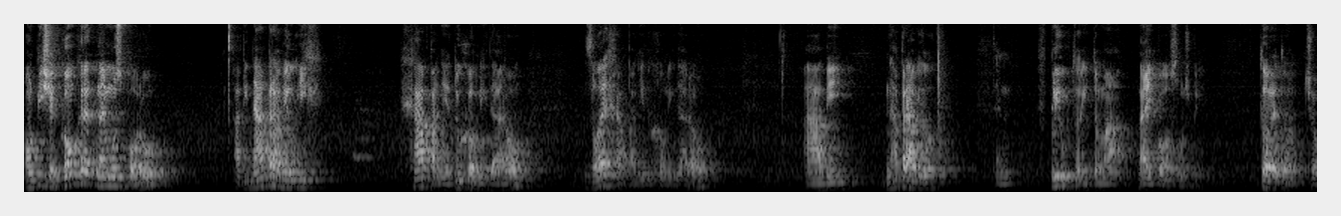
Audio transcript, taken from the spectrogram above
On píše konkrétnemu zboru, aby napravil ich chápanie duchovných darov, zlé chápanie duchovných darov a aby napravil ten vplyv, ktorý to má na ich bohoslužby. To je to, čo,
